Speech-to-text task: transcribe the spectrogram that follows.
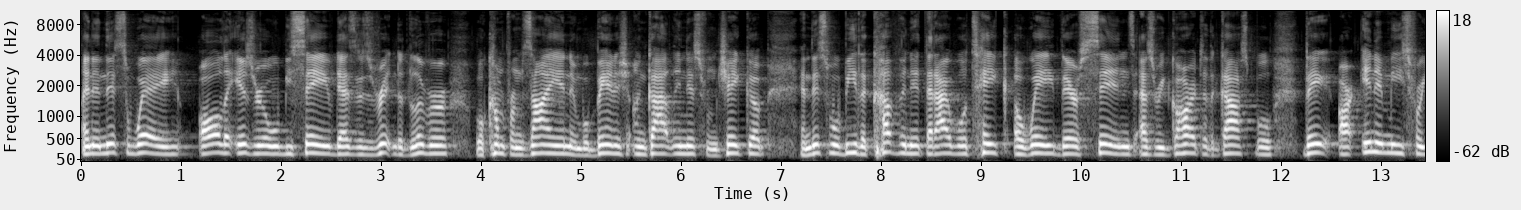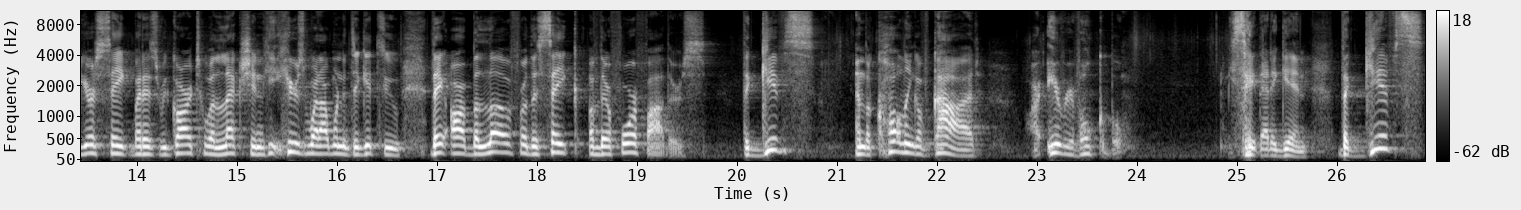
And in this way, all of Israel will be saved, as is written, the deliverer will come from Zion and will banish ungodliness from Jacob. And this will be the covenant that I will take away their sins as regard to the gospel. They are enemies for your sake, but as regard to election, here's what I wanted to get to. They are beloved for the sake of their forefathers. The gifts and the calling of God are irrevocable. Let me say that again. The gifts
